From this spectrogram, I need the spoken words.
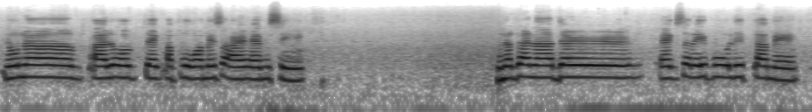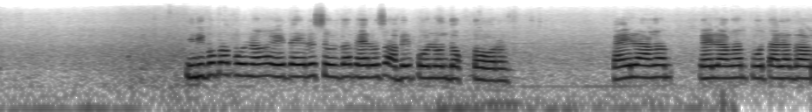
nung nag-follow up check up po kami sa RMC, nag-another x-ray po ulit kami. Hindi ko pa po nakita yung resulta pero sabi po nung doktor, kailangan kailangan po talagang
